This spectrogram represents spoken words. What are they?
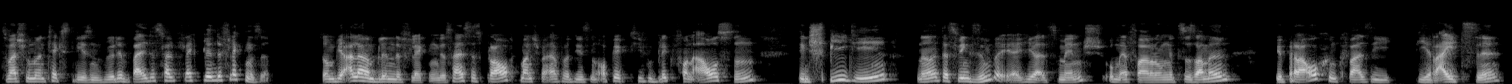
zum Beispiel nur einen Text lesen würde, weil das halt vielleicht blinde Flecken sind. So, und wir alle haben blinde Flecken. Das heißt, es braucht manchmal einfach diesen objektiven Blick von außen, den Spiegel. Ne? Deswegen sind wir ja hier als Mensch, um Erfahrungen zu sammeln. Wir brauchen quasi die Reize,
